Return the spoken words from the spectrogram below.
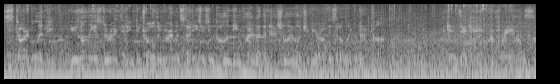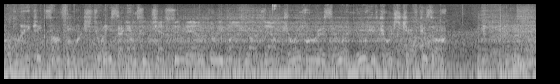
Start living. Use only as directed in controlled environment studies using pollen deemed high by the National Allergy Bureau. Visit olympic.com. Second decade of Real Salt Lake kicks off March 22nd. And Jeff sit down, 35 yards out. Join RSL and new head coach Jeff Cassar.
